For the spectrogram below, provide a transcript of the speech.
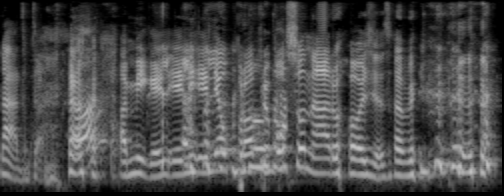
Ah, amiga, ele, ele, ele é o próprio Bolsonaro, Roger, sabe?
